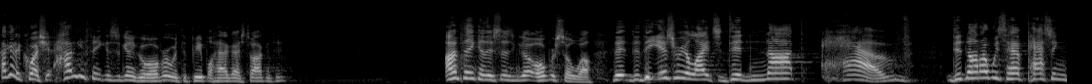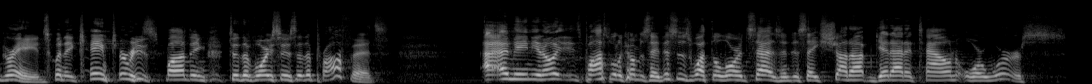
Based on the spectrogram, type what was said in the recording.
I got a question. How do you think this is going to go over with the people Haggai's talking to? I'm thinking this isn't going to go over so well. The, the, the, Israelites did not have, did not always have passing grades when it came to responding to the voices of the prophets. I, I mean, you know, it's possible to come and say, This is what the Lord says, and to say, Shut up, get out of town, or worse.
